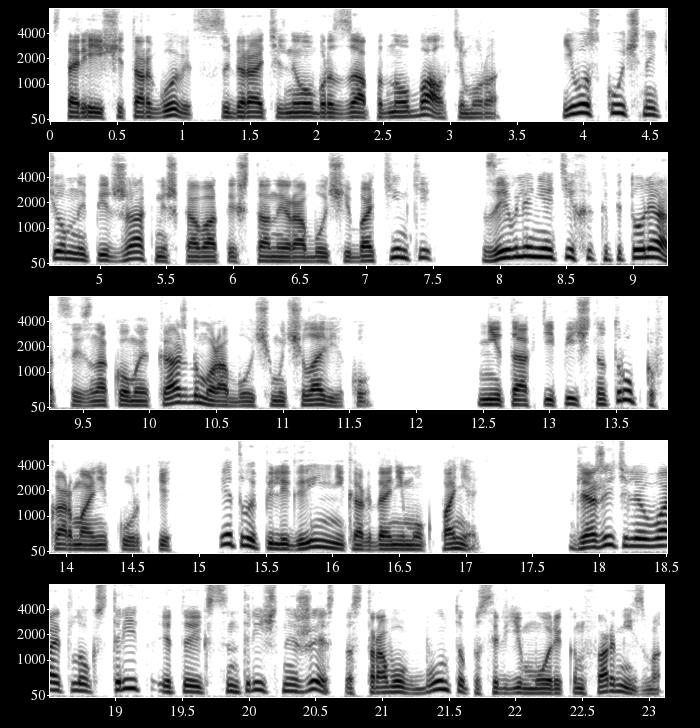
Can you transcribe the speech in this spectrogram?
Стареющий торговец, собирательный образ западного Балтимора, его скучный темный пиджак, мешковатые штаны и рабочие ботинки – заявление тихой капитуляции, знакомое каждому рабочему человеку. Не так типично трубка в кармане куртки, этого Пелегрини никогда не мог понять. Для жителя Уайтлок-стрит это эксцентричный жест, островок бунта посреди моря конформизма.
